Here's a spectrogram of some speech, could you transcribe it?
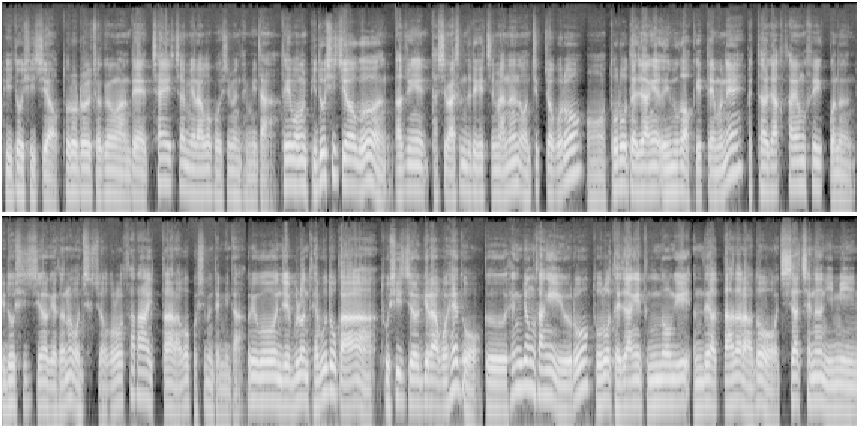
비도시 지역 도로를 적용하는데 차이점이라고 보시면 됩니다. 어떻게 보면 비도시 지역은 나중에 다시 말씀드리겠지만은 원칙적으로 어, 도로 대장의 의무가 없기 때문에 배타적 사용 수익권은 비도시 지역에서는 원칙적으로 살아 있다라고 보시면 됩니다. 그리고 이제 물론 대부도가 도시 지역이라고 해도 그 행정상의 이유로 도로 대장이 등록이 안 되었다 하더라도 지자체는 이미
